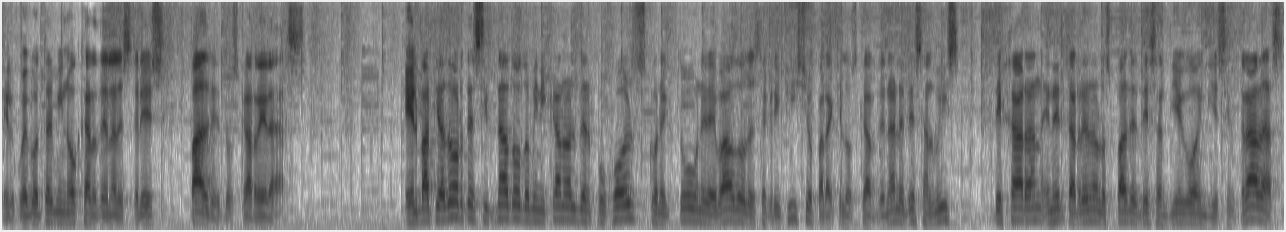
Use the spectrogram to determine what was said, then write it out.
El juego terminó Cardenales 3, Padres 2 carreras. El bateador designado dominicano Albert Pujols conectó un elevado de sacrificio para que los Cardenales de San Luis dejaran en el terreno a los Padres de San Diego en 10 entradas.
